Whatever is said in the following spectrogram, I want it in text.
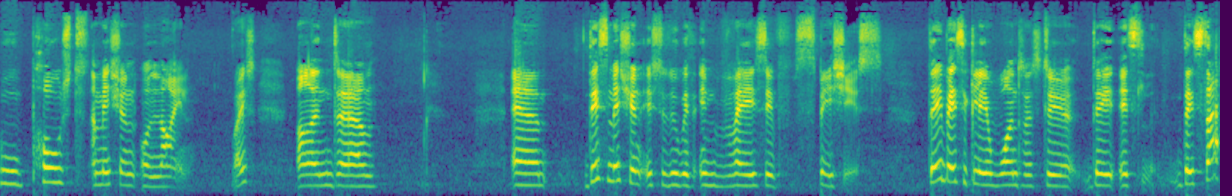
who posts a mission online, right? And um, um, this mission is to do with invasive species. They basically want us to, they, it's they sat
